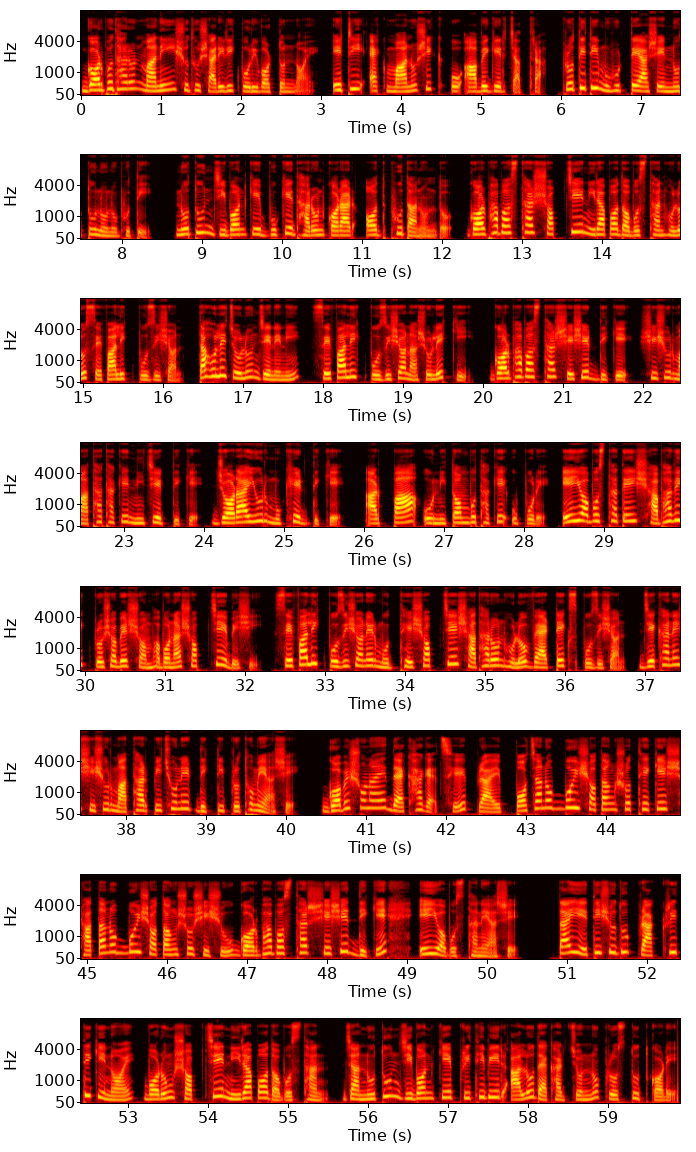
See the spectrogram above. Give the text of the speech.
গর্ভধারণ মানেই শুধু শারীরিক পরিবর্তন নয়, এটি এক মানসিক ও আবেগের যাত্রা। প্রতিটি মুহূর্তে আসে নতুন অনুভূতি, নতুন জীবনকে বুকে ধারণ করার অদ্ভুত আনন্দ। গর্ভাবস্থার সবচেয়ে নিরাপদ অবস্থান হল সেফালিক পজিশন। তাহলে চলুন জেনে নিই সেফালিক পজিশন আসলে কি? গর্ভাবস্থার শেষের দিকে, শিশুর মাথা থাকে নিচের দিকে, জরায়ুর মুখের দিকে। আর পা ও নিতম্ব থাকে উপরে। এই অবস্থাতেই স্বাভাবিক প্রসবের সম্ভাবনা সবচেয়ে বেশি। সেফালিক পজিশনের মধ্যে সবচেয়ে সাধারণ হল ভ্যাটেক্স পজিশন, যেখানে শিশুর মাথার পিছনের দিকটি প্রথমে আসে। গবেষণায় দেখা গেছে, প্রায় পঁচানব্বই শতাংশ থেকে সাতানব্বই শতাংশ শিশু গর্ভাবস্থার শেষের দিকে এই অবস্থানে আসে। তাই এটি শুধু প্রাকৃতিকই নয়, বরং সবচেয়ে নিরাপদ অবস্থান। যা নতুন জীবনকে পৃথিবীর আলো দেখার জন্য প্রস্তুত করে।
